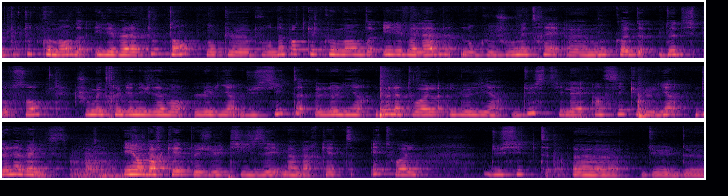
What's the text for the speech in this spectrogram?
pour toute commande. Il est valable tout le temps. Donc euh, pour n'importe quelle commande, il est valable. Donc euh, je vous mettrai mon code de 10%. Je vous mettrai bien évidemment le lien du site, le lien de la toile, le lien du stylet ainsi que le lien de la valise. Et en barquette, ben, je vais utiliser ma barquette étoile du site de,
